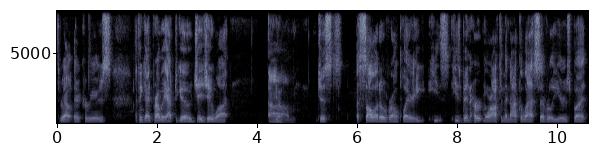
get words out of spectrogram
throughout their careers, I think I'd probably have to go J.J. Watt. Um, yeah. Just a solid overall player. He he's he's been hurt more often than not the last several years, but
